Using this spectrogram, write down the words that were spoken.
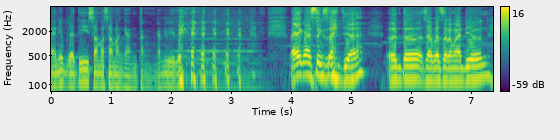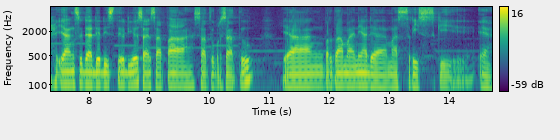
Nah ini berarti sama-sama ganteng kan gitu. Baik langsung saja untuk sahabat Saramadion yang sudah hadir di studio saya sapa satu persatu. Yang pertama ini ada Mas Rizky ya.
